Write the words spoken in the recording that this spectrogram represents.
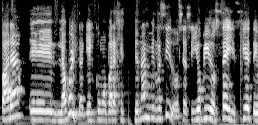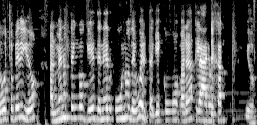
para eh, la vuelta, que es como para gestionar mis residuos. O sea, si yo pido 6, 7, 8 pedidos, al menos tengo que tener uno de vuelta, que es como para dejar residuos.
